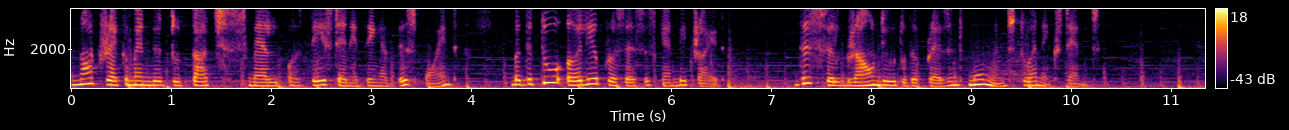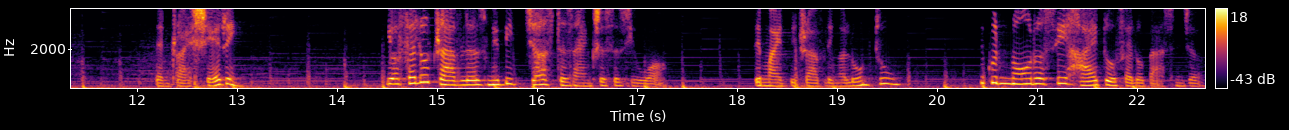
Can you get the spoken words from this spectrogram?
not recommended to touch, smell, or taste anything at this point, but the two earlier processes can be tried. This will ground you to the present moment to an extent. Then try sharing. Your fellow travelers may be just as anxious as you are. They might be traveling alone too. You could nod or say hi to a fellow passenger.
